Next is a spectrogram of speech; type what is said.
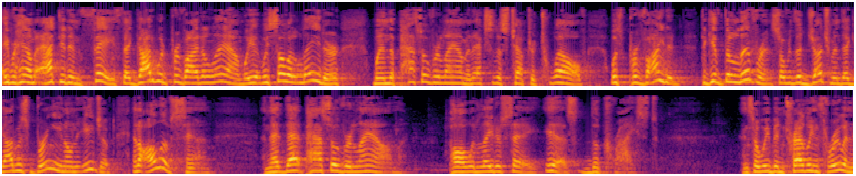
Abraham acted in faith that God would provide a lamb. We, we saw it later when the Passover lamb in Exodus chapter 12 was provided to give deliverance over the judgment that God was bringing on Egypt and all of sin. And that that Passover lamb, Paul would later say, is the Christ. And so we've been traveling through and,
